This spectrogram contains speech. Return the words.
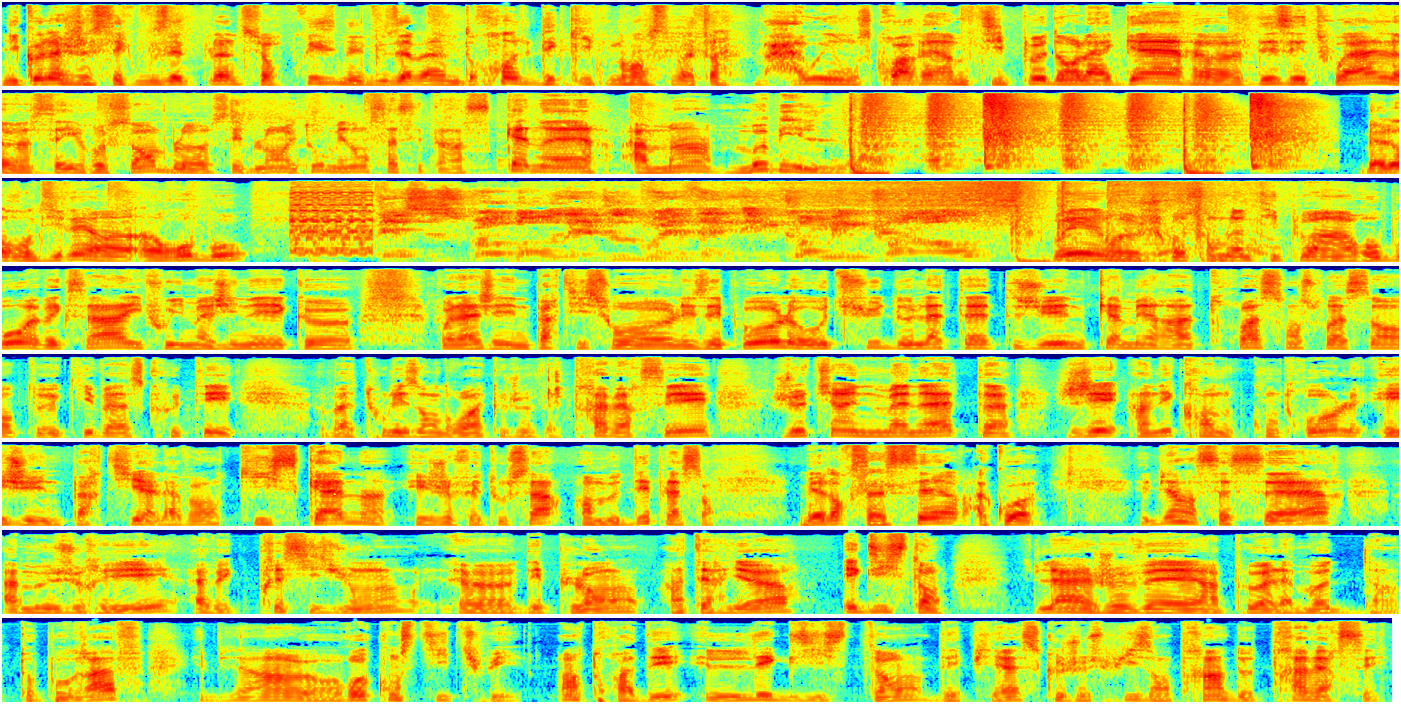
Nicolas, je sais que vous êtes plein de surprises, mais vous avez un drôle d'équipement ce matin. Bah oui, on se croirait un petit peu dans la guerre euh, des étoiles, ça y ressemble, c'est blanc et tout, mais non, ça c'est un scanner à main mobile. Ben alors on dirait un, un robot. Oui, euh, je ressemble un petit peu à un robot avec ça. Il faut imaginer que voilà, j'ai une partie sur les épaules, au-dessus de la tête, j'ai une caméra 360 qui va scruter va tous les endroits que je vais traverser. Je tiens une manette, j'ai un écran de contrôle et j'ai une partie à l'avant qui scanne et je fais tout ça en me déplaçant. Mais alors ça sert à quoi? Eh bien, ça sert à mesurer avec précision euh, des plans intérieurs existants. Là, je vais un peu à la mode d'un topographe, eh bien, euh, reconstituer en 3D l'existant des pièces que je suis en train de traverser.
